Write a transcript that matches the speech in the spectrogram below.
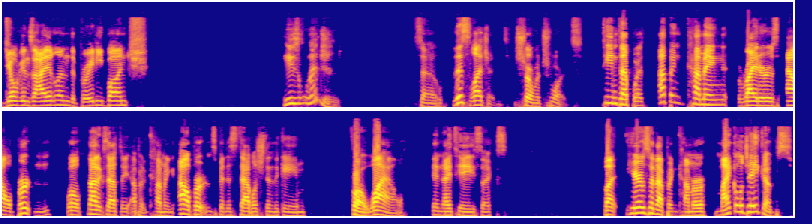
Gilligan's Island, the Brady Bunch. He's a legend. So this legend, Sherwood Schwartz, teamed up with up and coming writers Al Burton. Well, not exactly up and coming. Al Burton's been established in the game for a while in 1986. But here's an up and comer, Michael Jacobs.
